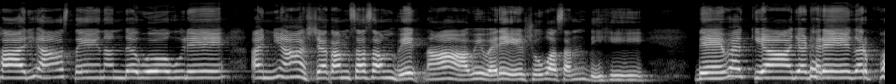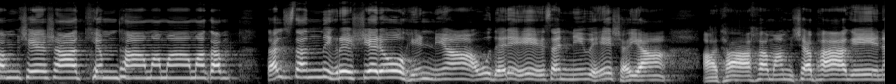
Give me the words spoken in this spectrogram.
ഭാര്യാസ്തേ നന്ദഗോകുലേ അന്യാശകം സസംവിഘ്നാ വിവരേഷു വസന്തിഃ. ദേവക്യാ ജഠരേ ഗർഭം ശേഷാഖ്യം ധാമ മാമകം തൽസന്നിഗൃഹ്യ രോഹിണ്യാ ഉദരേ സന്നിവേശയ അഥാഹമംശഭാഗേന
